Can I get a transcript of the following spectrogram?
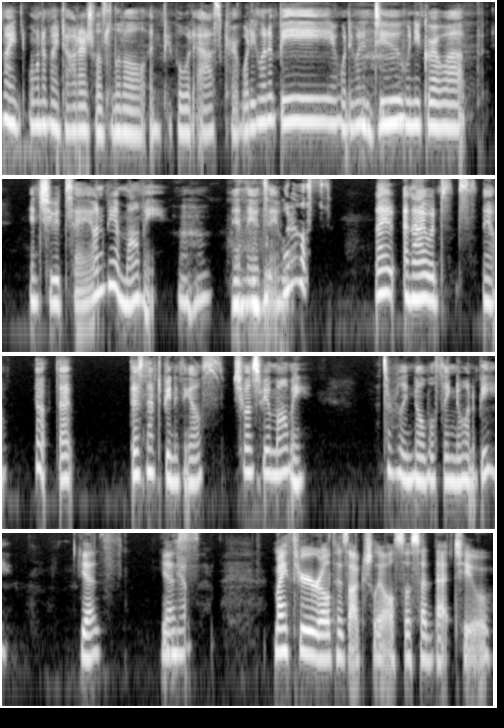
My one of my daughters was little, and people would ask her, "What do you want to be? What do you want to mm-hmm. do when you grow up?" And she would say, "I want to be a mommy." Mm-hmm. And they would say, "What else?" And I, and I would, you know, no, that doesn't have to be anything else. She wants to be a mommy. That's a really noble thing to want to be. Yes. Yes. Yep. My three year old has actually also said that too.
